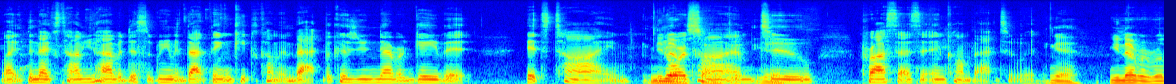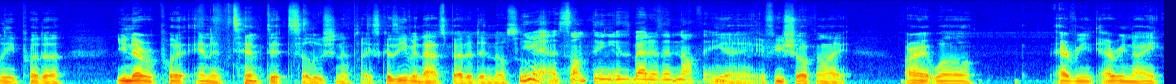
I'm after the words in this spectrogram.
like the next time you have a disagreement that thing keeps coming back because you never gave it its time You your time yeah. to process it and come back to it Yeah. You never really put a, you never put an attempted solution in place because even that's better than no solution. yeah something is better than nothing. Yeah, if you show up and like, all right, well, every every night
